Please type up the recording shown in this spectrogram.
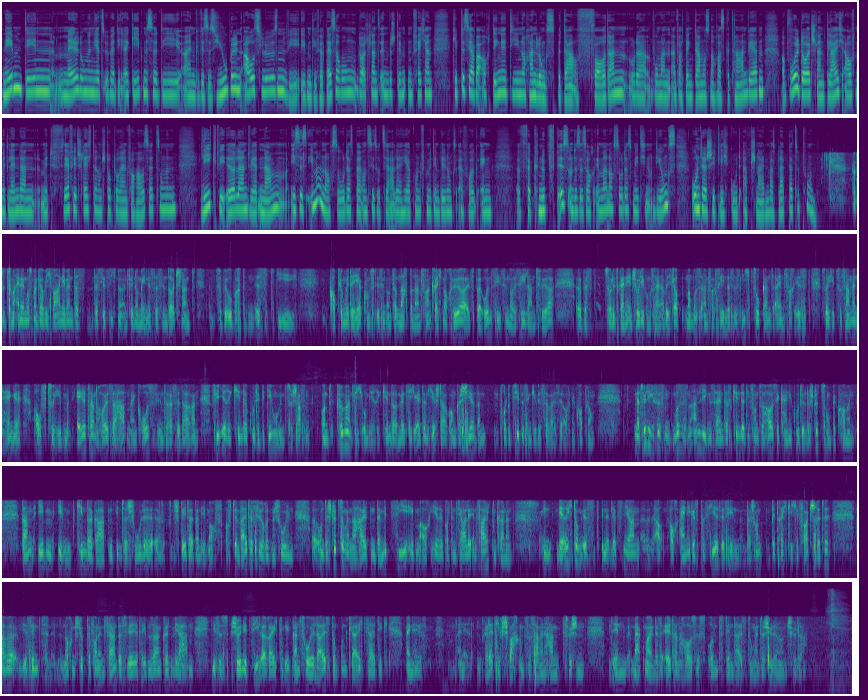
Neben den Meldungen jetzt über die Ergebnisse, die ein gewisses Jubeln auslösen, wie eben die Verbesserung Deutschlands in bestimmten Fächern, gibt es ja aber auch Dinge, die noch Handlungsbedarf fordern oder wo man einfach denkt, da muss noch was getan werden. Obwohl Deutschland gleich auf mit Ländern mit sehr viel schlechteren strukturellen Voraussetzungen liegt, wie Irland, Vietnam, ist es immer noch so, dass bei uns die soziale Herkunft mit dem Bildungserfolg eng verknüpft ist. Und es ist auch immer noch so, dass Mädchen Mädchen und Jungs unterschiedlich gut abschneiden. Was bleibt da zu tun? Also zum einen muss man, glaube ich, wahrnehmen, dass das jetzt nicht nur ein Phänomen ist, das in Deutschland zu beobachten ist. Die Kopplung mit der Herkunft ist in unserem Nachbarland Frankreich noch höher als bei uns. Sie ist in Neuseeland höher. Äh, das soll jetzt keine Entschuldigung sein, aber ich glaube, man muss einfach sehen, dass es nicht so ganz einfach ist, solche Zusammenhänge aufzuheben. Elternhäuser haben ein großes Interesse daran, für ihre Kinder gute Bedingungen zu schaffen und kümmern sich um ihre Kinder. Und wenn sich Eltern hier stark engagieren, dann produziert es in gewisser Weise auch eine Kopplung. Natürlich es ein, muss es ein Anliegen sein, dass Kinder, die von zu Hause keine gute Unterstützung bekommen, dann eben im Kindergarten, in der Schule äh, und später dann eben auch auf den weiterführenden Schulen äh, Unterstützungen erhalten, damit sie eben auch ihre Potenziale entfalten können. In der Richtung ist in den letzten Jahren äh, auch einiges passiert. Wir sehen da schon beträchtliche Fortschritte, aber wir sind noch ein Stück davon entfernt, dass wir jetzt eben sagen könnten, wir haben dieses schöne Ziel erreicht, ganz hohe Leistung und gleichzeitig eine einen relativ schwachen Zusammenhang zwischen den Merkmalen des Elternhauses und den Leistungen der Schülerinnen und Schüler.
